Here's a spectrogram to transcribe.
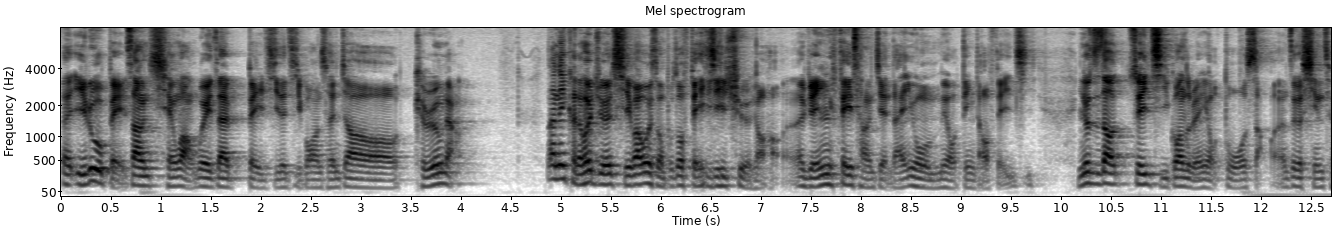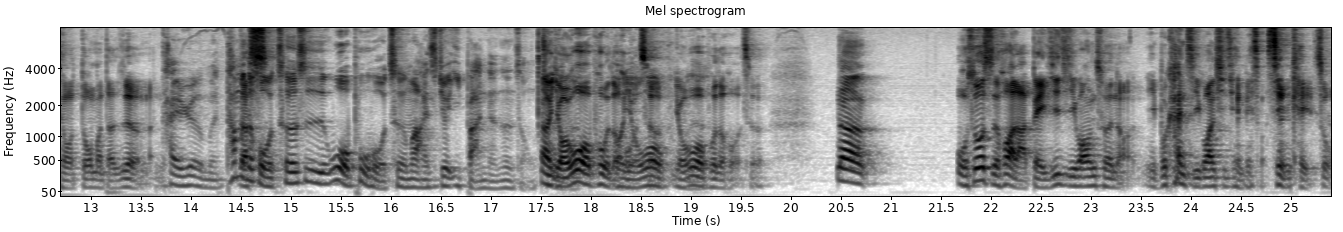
那一路北上前往位在北极的极光村叫 Kiruna。那你可能会觉得奇怪，为什么不坐飞机去了就好了？那原因非常简单，因为我们没有订到飞机，你就知道追极光的人有多少，那这个行程有多么的热门。太热门。他们的火车是卧铺火车吗？还是就一般的那种？啊，有卧铺的哦火车，有卧铺有卧铺的火车。那我说实话啦，北极极光村哦，你不看极光，其实也没什么事情可以做。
